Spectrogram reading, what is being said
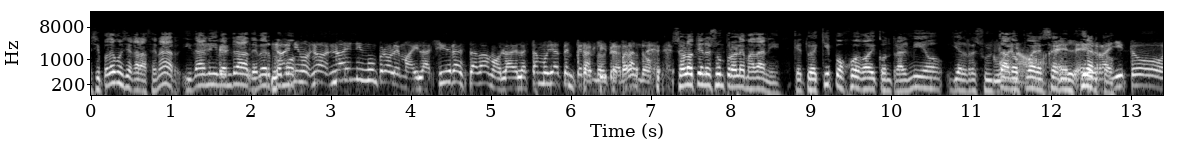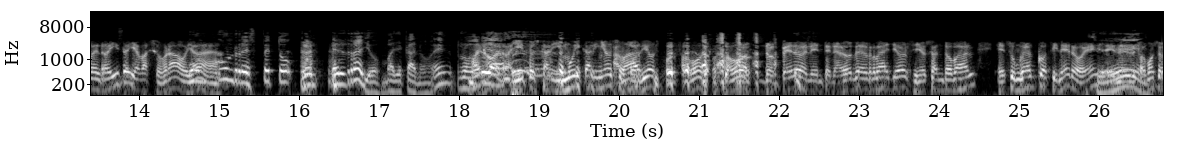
si podemos llegar a cenar, y Dani vendrá de ver cómo... No hay ningún, no, hay ningún problema, y la sidra está, vamos, la, la estamos ya temperando. Solo tienes un problema, Dani, que tu equipo juega hoy contra el mío y el resultado puede ser el, incierto. El rayito, el rayito ya va sobrado, ya. Un, respeto con el rayo vallecano, ¿eh? Rogaría... el rayito es muy cariñoso, por Dios, por favor, por favor. Don Pedro, el entrenador del rayo, el señor Sandoval, es un gran cocinero, ¿eh? El famoso,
